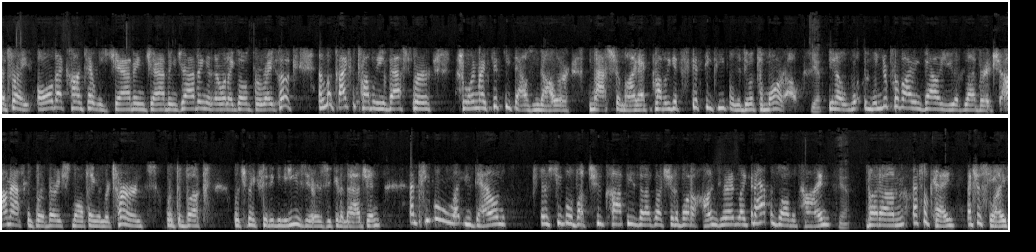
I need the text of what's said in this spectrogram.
that's right. All that content was jabbing, jabbing, jabbing, and then when I go for a right hook, and look, I could probably have asked for join my fifty thousand dollar mastermind. I could probably get fifty people to do it tomorrow. Yep. You know, wh- when you're providing value, you have leverage. I'm asking for a very small thing in return with the book, which makes it even easier, as you can imagine. And people will let you down. There's people who bought two copies that I thought should have bought a hundred. Like it happens all the time. Yeah. But um, that's okay. That's just life.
